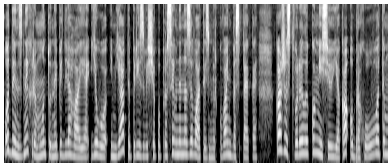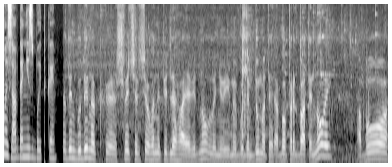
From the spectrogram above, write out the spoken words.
Один з них ремонту не підлягає. Його ім'я та прізвище попросив не називати з міркувань безпеки. Каже, створили комісію, яка обраховуватиме завдані збитки. Один будинок е, швидше всього не підлягає відновленню, і ми будемо думати або придбати новий, або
